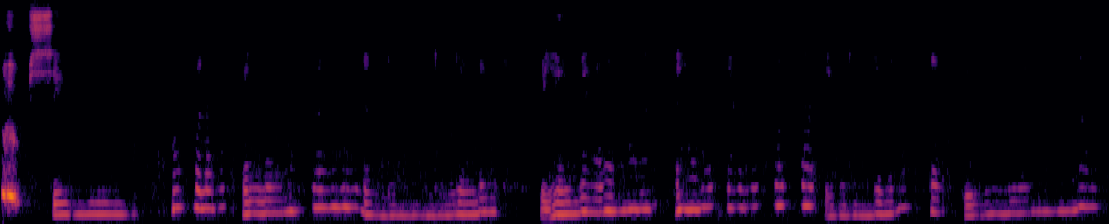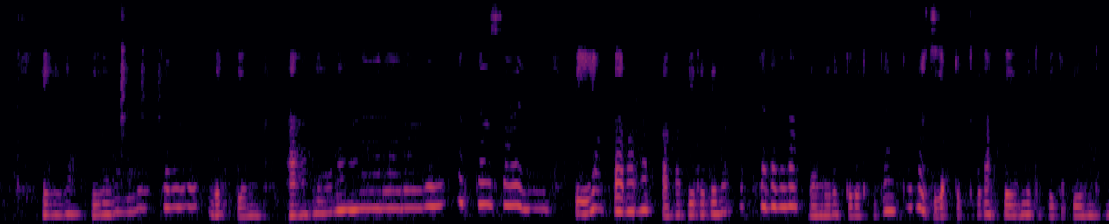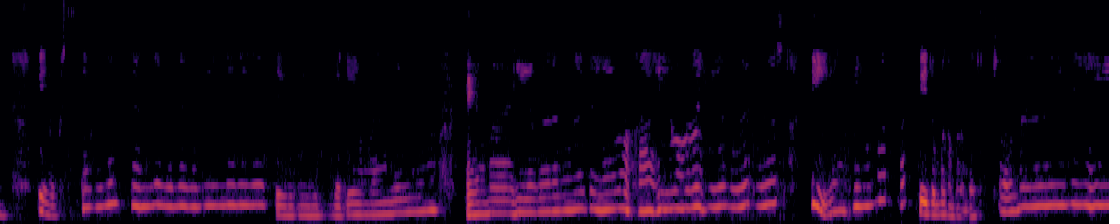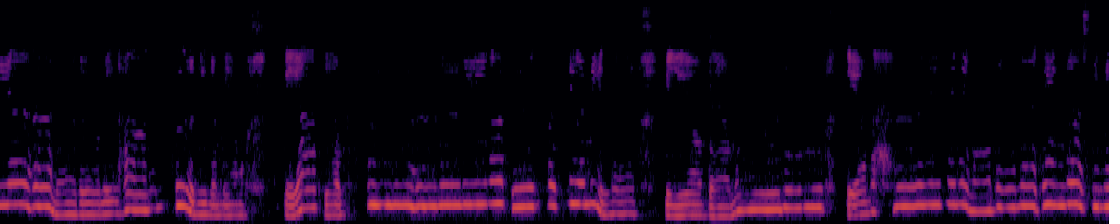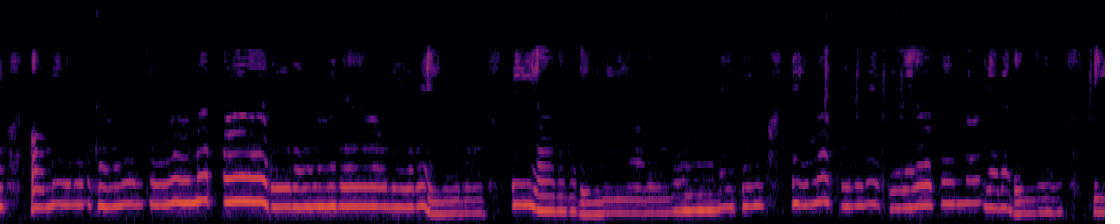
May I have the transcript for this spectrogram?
Oops. Be just heal me what be the one of the so me another me how good is a meal be up him be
